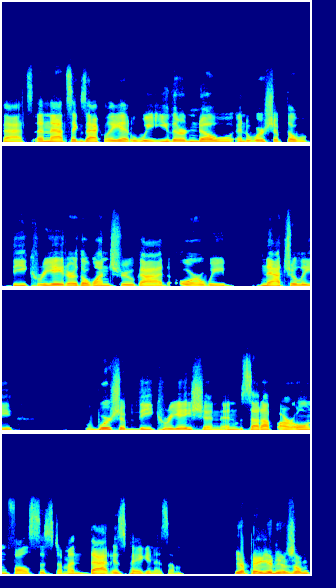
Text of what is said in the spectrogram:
That's and that's exactly it. We either know and worship the the creator, the one true God, or we naturally worship the creation and set up our own false system and that is paganism. Yeah, paganism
